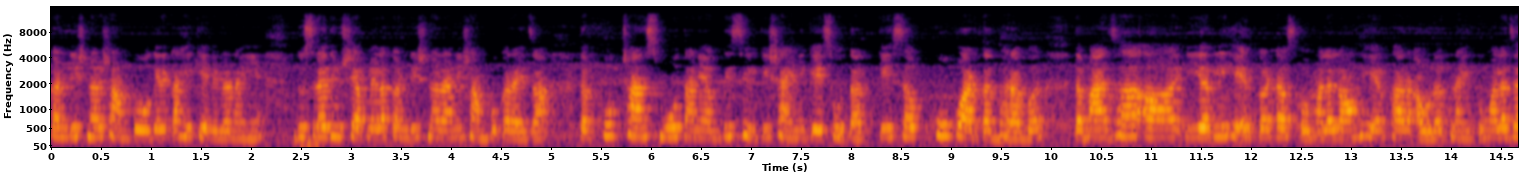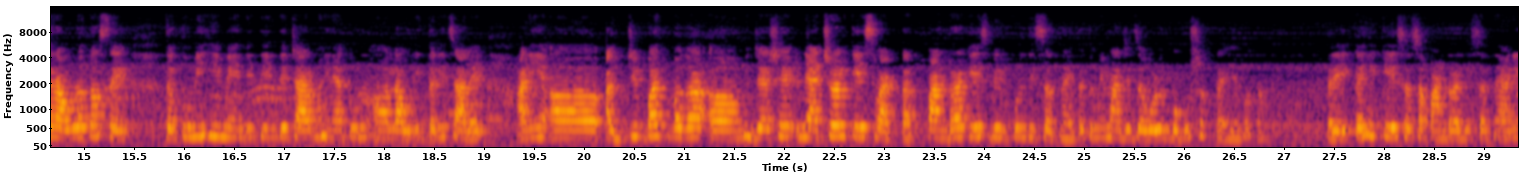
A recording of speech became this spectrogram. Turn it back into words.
कंडिशनर शॅम्पू वगैरे काही केलेलं नाही आहे दुसऱ्या दिवशी आपल्याला कंडिशनर आणि शॅम्पू करायचा. तर खूप छान स्मूथ आणि अगदी सिल्की शायनी केस होतात. केस खूप वाढतात भराभर. तर माझा इयरली हेअर कट असतो. मला लॉंग हेअर फार आवडत नाही. तुम्हाला जर आवडत असेल तर तुम्ही ही मेहंदी तीन ते चार महिन्यातून लावली तरी चालेल. आणि अजिबात बघा म्हणजे असे नॅचरल केस वाटतात. पांढरा केस बिलकुल दिसत नाही. तर तुम्ही माझे जवळून बघू शकता हे बघा. तर एकही केस असा पांढरा दिसत नाही आणि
